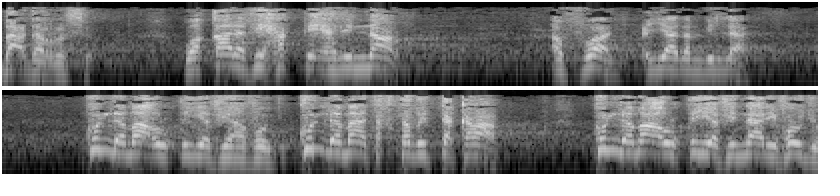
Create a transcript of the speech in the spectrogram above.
بعد الرسل. وقال في حق أهل النار أفواج عياذا بالله كلما ألقي فيها فوج كلما تقتضي التكرار كلما ألقي في النار فوج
